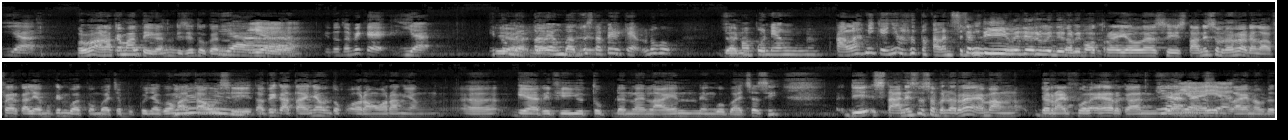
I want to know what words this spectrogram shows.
iya Walaupun anaknya mati kan di situ kan. Iya. Iya. Gitu tapi kayak iya itu Iya, battle dan- yang bagus iya. tapi kayak lu Dan- siapa pun yang kalah nih kayaknya lu bakalan sedih. Sedih, bener bener Dan bener. portrayalnya si Stannis sebenarnya ada nggak fair kali ya mungkin buat pembaca bukunya gue nggak tahu Hmm. sih. Tapi katanya untuk orang-orang yang eh, ya review YouTube dan lain-lain yang gue baca sih di Stannis tuh sebenarnya emang the rightful heir kan Iya, dia iya, next in iya. line of the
